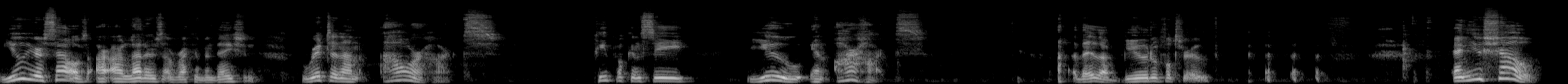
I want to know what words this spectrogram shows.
You yourselves are our letters of recommendation, written on our hearts. People can see you in our hearts. There's a beautiful truth. and you show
